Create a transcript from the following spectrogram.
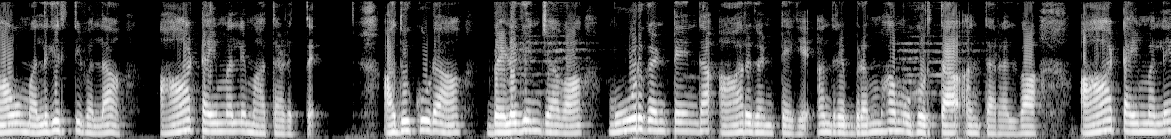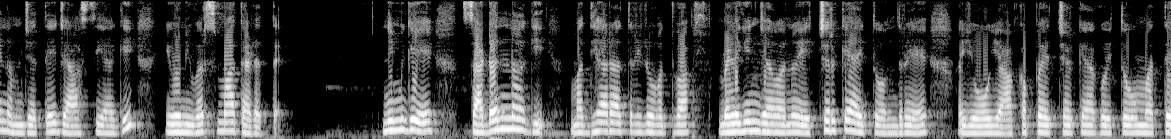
ನಾವು ಮಲಗಿರ್ತೀವಲ್ಲ, ಆ ಟೈಮಲ್ಲಿ ಮಾತಾಡುತ್ತೆ. ಅದು ಕೂಡ ಬೆಳಗಿನ ಜಾವ ಮೂರು ಗಂಟೆಯಿಂದ ಆರು ಗಂಟೆಗೆ, ಅಂದರೆ ಬ್ರಹ್ಮ ಮುಹೂರ್ತ ಅಂತಾರಲ್ವಾ? ಆ ಟೈಮಲ್ಲೇ ನಮ್ಮ ಜೊತೆ ಜಾಸ್ತಿಯಾಗಿ ಯೂನಿವರ್ಸ್ ಮಾತಾಡುತ್ತೆ. ನಿಮಗೆ ಸಡನ್ನಾಗಿ ಮಧ್ಯರಾತ್ರಿನೋ ಅಥವಾ ಬೆಳಗಿನ ಜಾವನೋ ಎಚ್ಚರಿಕೆ ಆಯಿತು ಅಂದರೆ, ಅಯ್ಯೋ ಯಾಕಪ್ಪ ಎಚ್ಚರಿಕೆ ಆಗೋಯ್ತು, ಮತ್ತೆ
